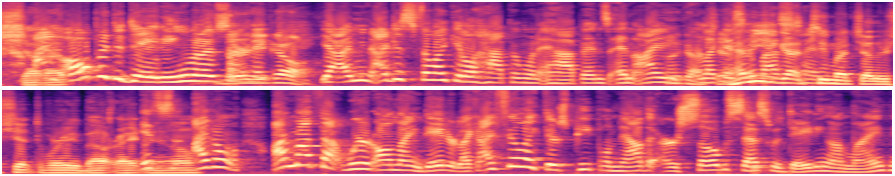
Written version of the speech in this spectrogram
shut I'm up. open to dating, but it's There like, you go. Yeah, I mean, I just feel like it'll happen when it happens, and I, I gotcha. like I Haven't you got time, too much other shit to worry about right It's now? I don't I'm not that weird online dater. Like I feel like there's people now that are so obsessed with dating online.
